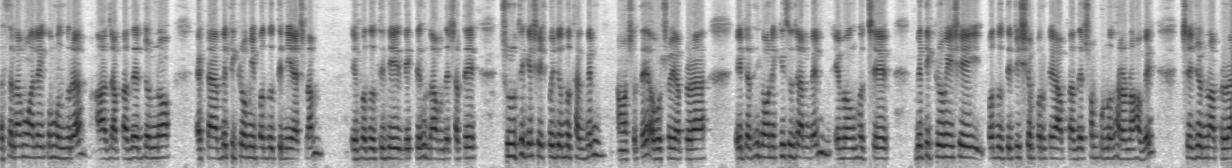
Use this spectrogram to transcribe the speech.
আসসালামু আলাইকুম বন্ধুরা। আজ আপনাদের জন্য একটা ব্যতিক্রমী পদ্ধতি নিয়ে আসলাম। এই পদ্ধতিটি দেখতে হলে আমাদের সাথে শুরু থেকে শেষ পর্যন্ত থাকবেন আমার সাথে। অবশ্যই আপনারা এটা থেকে অনেক কিছু জানবেন এবং হচ্ছে ব্যতিক্রমী সেই পদ্ধতিটি সম্পর্কে আপনাদের সম্পূর্ণ ধারণা হবে। সেই জন্য আপনারা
